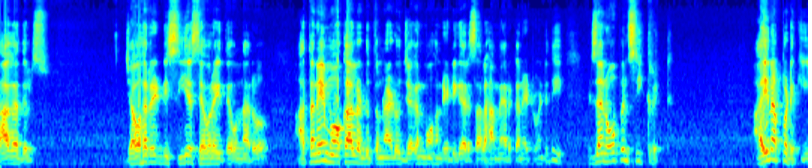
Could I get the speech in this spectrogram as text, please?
బాగా తెలుసు. జవహర్ రెడ్డి సీఎస్ ఎవరైతే ఉన్నారో అతనే మోకాలు అడ్డుతున్నాడు జగన్మోహన్ రెడ్డి గారి సలహా మేరకు అనేటువంటిది. It's an open secret. అయినప్పటికీ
